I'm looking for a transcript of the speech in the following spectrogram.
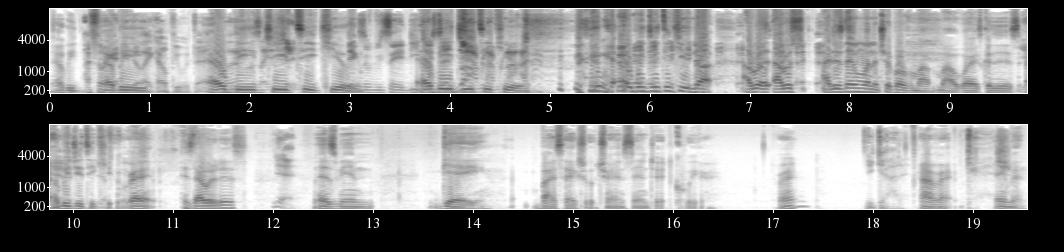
LB, I feel like I need to like help you with that. It's like, shit, LBGTQ. Be saying DJ said blah, blah, LBGTQ. LBGTQ. No, I was, I was, I just didn't want to trip over my, my words because it's Yeah, LBGTQ, course. right? Is that what it is? Yeah. Lesbian, gay, bisexual, transgendered, queer, right? You got it. All right. Cash. Amen.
